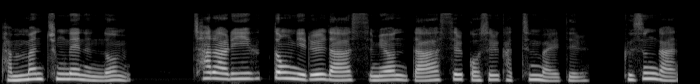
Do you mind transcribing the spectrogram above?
답만 축내는 놈, 차라리 흙덩리를 낳았으면 낳았을 것을 같은 말들. 그 순간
